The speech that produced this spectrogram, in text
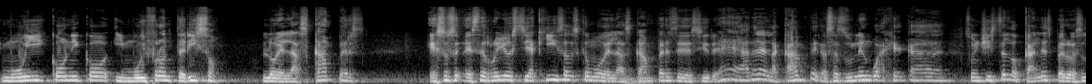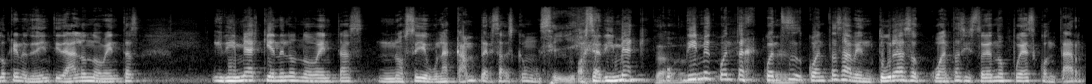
muy icónico y muy fronterizo. Lo de las campers. Eso, ese rollo estoy aquí, ¿sabes? Como de las campers, de decir, eh, háblale a la camper. O sea, es un lenguaje acá, son chistes locales, pero es lo que nos dio identidad en los noventas. Y dime a quién en los noventas no se llevó una camper, ¿sabes cómo? Sí. O sea, dime, dime cuántas, cuántas, cuántas aventuras o cuántas historias no puedes contar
